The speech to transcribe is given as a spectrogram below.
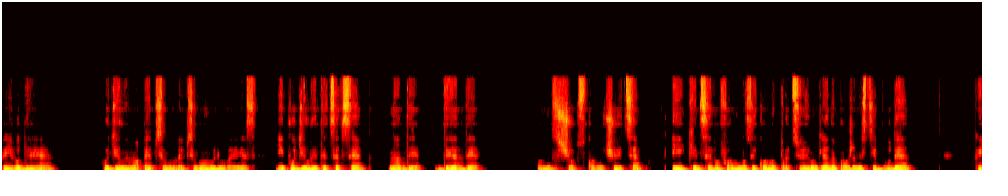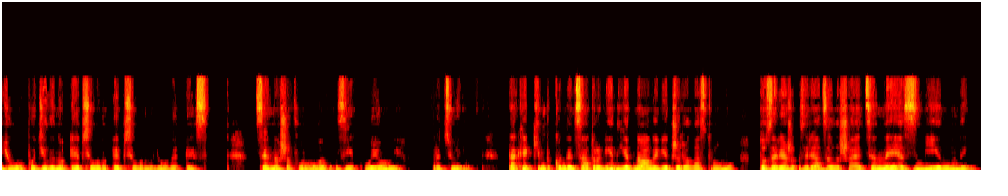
QD поділено епсилон, епсилон нульове S, і поділити це все на D. DD у нас що скорочується, і кінцева формула, з якою ми працюємо для напруженості, буде Q поділено епсилон, епсилон нульове S. Це наша формула, з якою ми працюємо. Так як конденсатор від'єднали від джерела струму, то заряд залишається незмінним.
